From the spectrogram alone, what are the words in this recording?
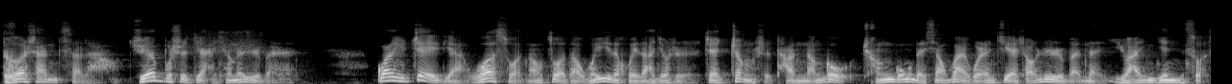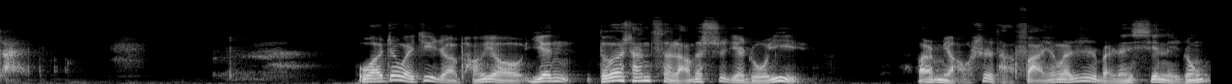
德山次郎绝不是典型的日本人。关于这一点，我所能做到唯一的回答就是：这正是他能够成功地向外国人介绍日本的原因所在。我这位记者朋友因德山次郎的世界主义而藐视他，反映了日本人心理中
